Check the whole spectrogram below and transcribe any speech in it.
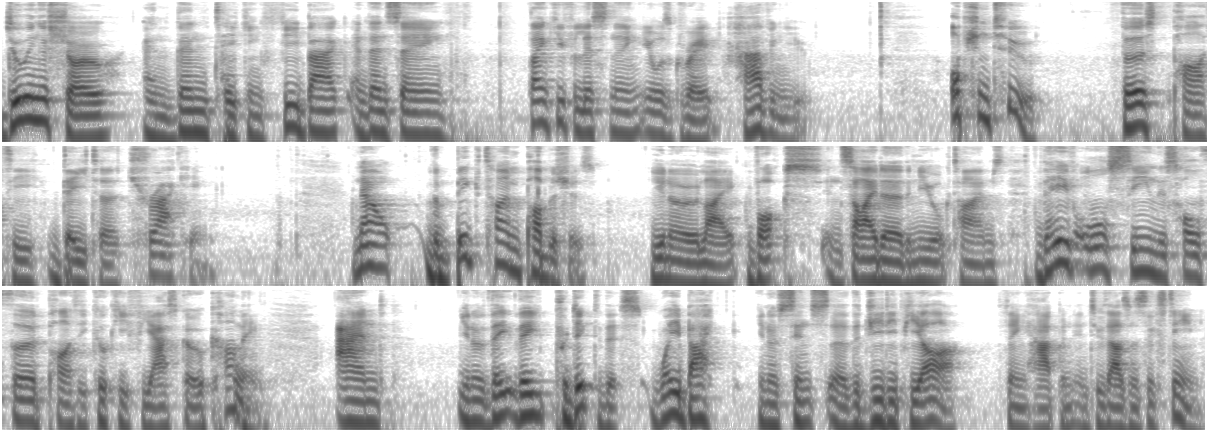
doing a show and then taking feedback and then saying, Thank you for listening. It was great having you. Option two, first party data tracking. Now, the big time publishers, you know, like Vox, Insider, the New York Times, they've all seen this whole third party cookie fiasco coming. And, you know, they, they predicted this way back, you know, since uh, the GDPR thing happened in 2016.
